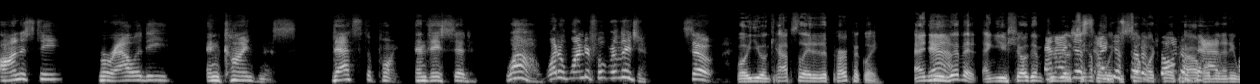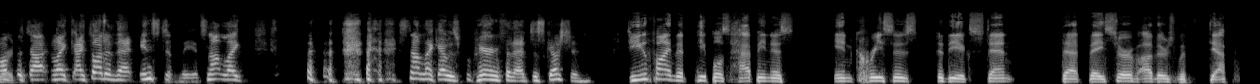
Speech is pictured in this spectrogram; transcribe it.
honesty, morality, and kindness. That's the point. And they said, wow, what a wonderful religion. So, well, you encapsulated it perfectly. And yeah. you live it and you show them through and your I just, example, I which is so much more powerful than any words. Like I thought of that instantly. It's not like it's not like I was preparing for that discussion. Do you find that people's happiness increases to the extent that they serve others with depth?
